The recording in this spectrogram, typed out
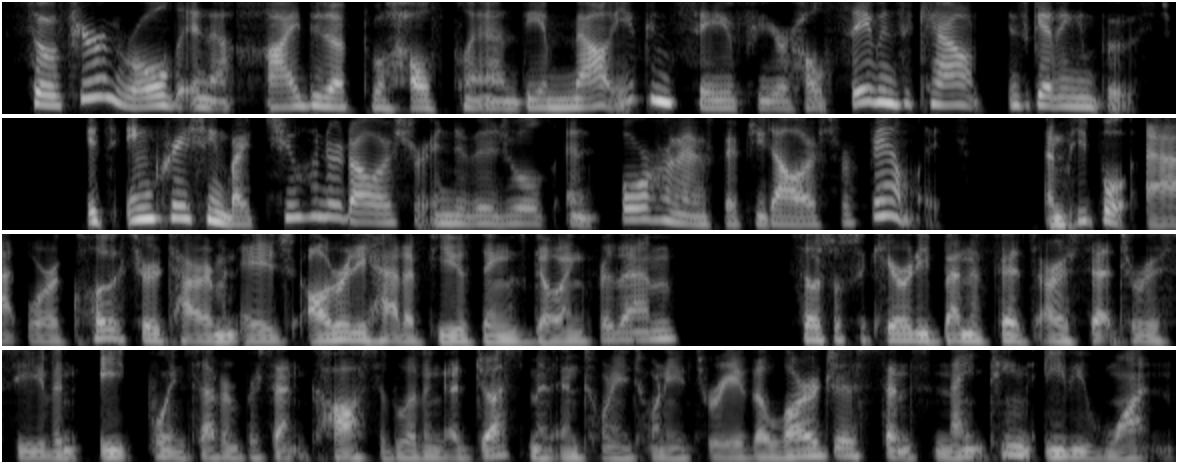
So, if you're enrolled in a high deductible health plan, the amount you can save for your health savings account is getting a boost. It's increasing by $200 for individuals and $450 for families. And people at or close to retirement age already had a few things going for them. Social Security benefits are set to receive an 8.7% cost of living adjustment in 2023, the largest since 1981.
